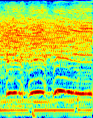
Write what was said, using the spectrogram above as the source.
hey, hey, hey.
